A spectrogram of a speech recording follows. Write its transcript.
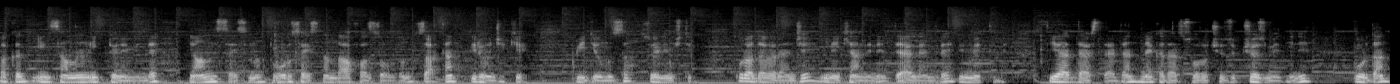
Bakın insanlığın ilk döneminde yanlış sayısının doğru sayısından daha fazla olduğunu zaten bir önceki videomuzda söylemiştik. Burada öğrenci yine kendini değerlendirebilmektedir. Diğer derslerden ne kadar soru çözüp çözmediğini buradan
